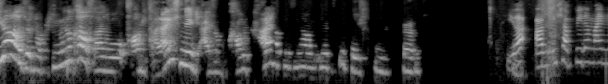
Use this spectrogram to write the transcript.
ja, dann habe ich ihn mir gekauft. Also Radikal eigentlich nicht. Also Radikal habe ich mir jetzt übrig. Ja, also ich habe wieder mein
